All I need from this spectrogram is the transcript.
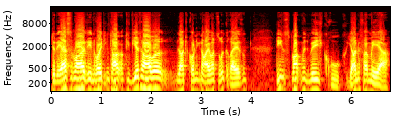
das erste Mal den heutigen Tag aktiviert habe, wie gesagt, konnte ich noch einmal zurückreisen. Dienstmarkt mit Milchkrug, Jan Vermeer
